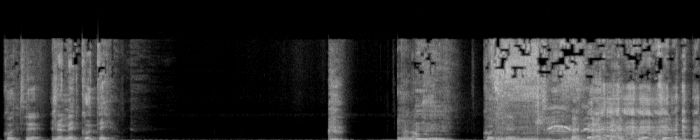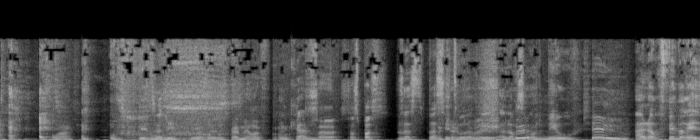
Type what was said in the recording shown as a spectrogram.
Côté, Je le mets de côté. alors, côté, Ouais. Désolé. On calme. Ça, ça se passe. Ça se passe et toi. euh, Alors, on le met où? Alors, Fébrez.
